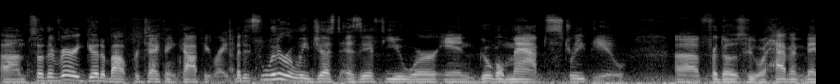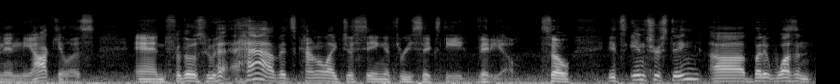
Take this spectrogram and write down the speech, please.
Um, so they're very good about protecting copyright. But it's literally just as if you were in Google Maps Street View. Uh, for those who haven't been in the Oculus, and for those who ha- have, it's kind of like just seeing a 360 video. So it's interesting, uh, but it wasn't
